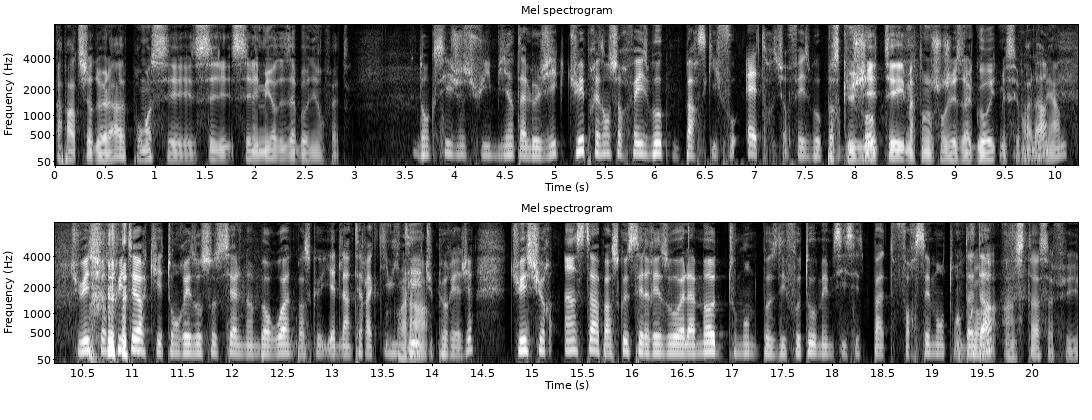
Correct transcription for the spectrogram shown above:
à partir de là, pour moi, c'est les meilleurs des abonnés en fait. Donc si je suis bien ta logique, tu es présent sur Facebook parce qu'il faut être sur Facebook. Parce par que j'y étais et maintenant, ils ont changé les algorithmes, mais c'est vraiment Voilà. merde. Tu es sur Twitter qui est ton réseau social number one parce qu'il y a de l'interactivité Voilà. et tu peux réagir. Tu es sur Insta parce que c'est le réseau à la mode, tout le monde pose des photos même si c'est pas forcément ton Encore, dada. Insta, ça fait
